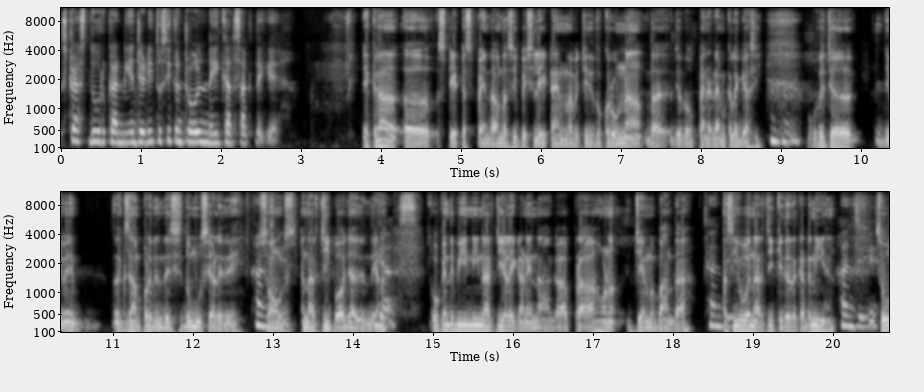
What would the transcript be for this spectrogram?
ਸਟ्रेस ਦੂਰ ਕਰਨੀ ਆ ਜਿਹੜੀ ਤੁਸੀਂ ਕੰਟਰੋਲ ਨਹੀਂ ਕਰ ਸਕਦੇਗੇ। ਇੱਕ ਨਾ ਸਟੇਟਸ ਪੈਂਦਾ ਹੁੰਦਾ ਸੀ ਪਿਛਲੇ ਟਾਈਮ ਦਾ ਵਿੱਚ ਜਦੋਂ ਕਰੋਨਾ ਦਾ ਜਦੋਂ ਪੈਂਡੇਮਿਕ ਲੱਗਿਆ ਸੀ ਉਹਦੇ ਚ ਜਿਵੇਂ ਐਗਜ਼ਾਮਪਲ ਦਿੰਦੇ ਸਿੱਧੂ ਮੂਸੇ ਵਾਲੇ ਦੇ ਸੌਂਗਸ એનર્ਜੀ ਬਹੁਤ ਜ਼ਿਆਦਾ ਦਿੰਦੇ ਹਨ। ਉਹ ਕਹਿੰਦੇ ਵੀ ਇੰਨੀ એનર્ਜੀ ਵਾਲੇ ਗਾਣੇ ਨਾ ਗਾ ਭਰਾ ਹੁਣ ਜਿਮ ਆ ਅਸੀਂ ਉਹ એનર્ਜੀ ਕਿਤੇ ਤਾਂ ਕੱਢਣੀ ਆ। ਸੋ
